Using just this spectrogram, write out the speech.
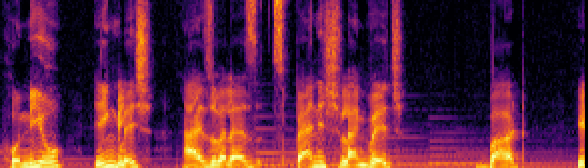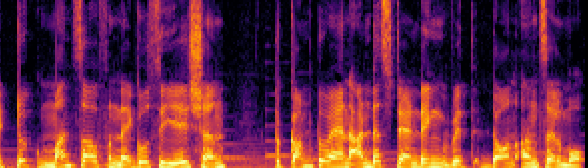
who knew English as well as Spanish language, but it took months of negotiation to come to an understanding with Don Anselmo.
